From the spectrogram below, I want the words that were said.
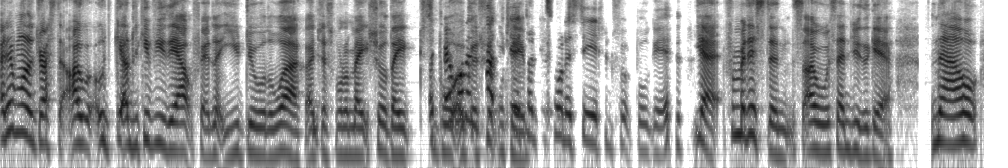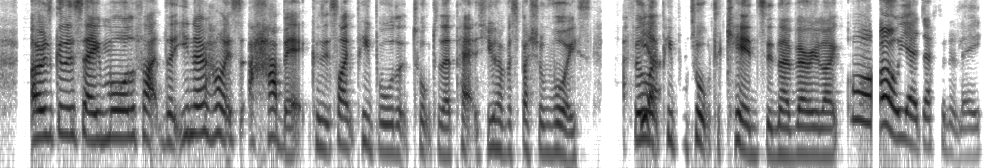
I don't want to dress that. I would, give you the outfit and let you do all the work. I just want to make sure they support a good football it. team. I just want to see it in football gear. Yeah, from a distance, I will send you the gear. Now, I was going to say more the fact that you know how it's a habit because it's like people that talk to their pets. You have a special voice. I feel Yeah. like people talk to kids and they're very like, oh, Oh yeah, definitely.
